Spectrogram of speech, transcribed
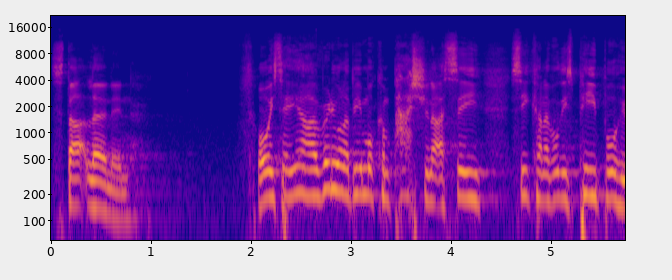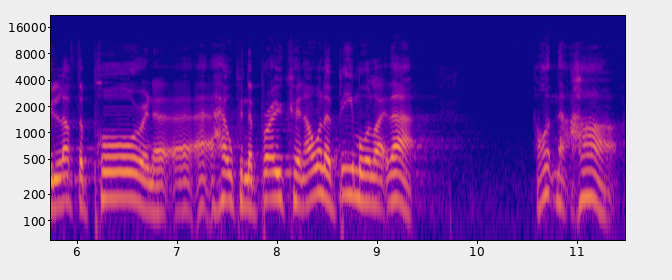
Start learning. Or we say, yeah, I really want to be more compassionate. I see, see kind of all these people who love the poor and are, are helping the broken. I want to be more like that. I want that heart.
